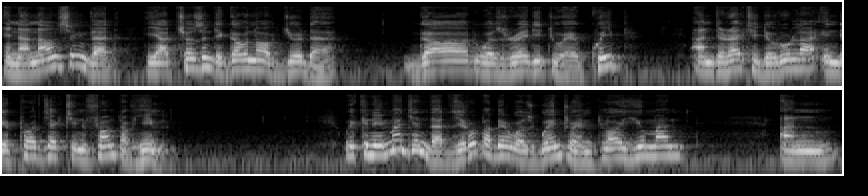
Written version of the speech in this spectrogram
In announcing that he had chosen the governor of Judah, God was ready to equip and direct the ruler in the project in front of him. We can imagine that Zerubbabel was going to employ human and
